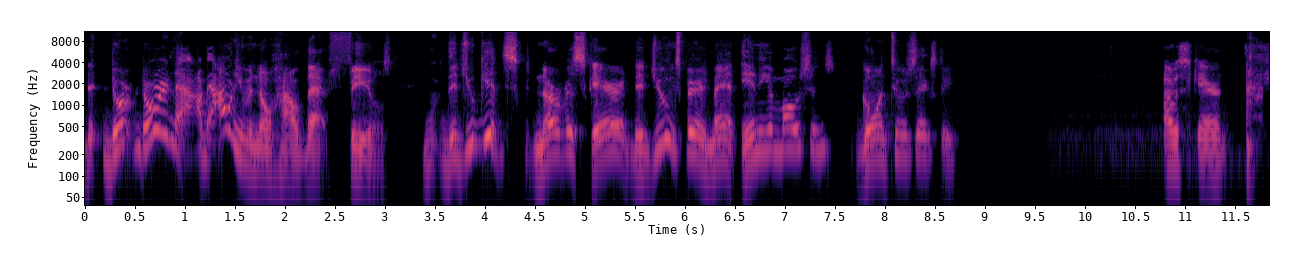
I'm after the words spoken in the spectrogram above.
Dur- during that, I mean, I don't even know how that feels. Did you get nervous, scared? Did you experience, man, any emotions going 260? I was scared.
